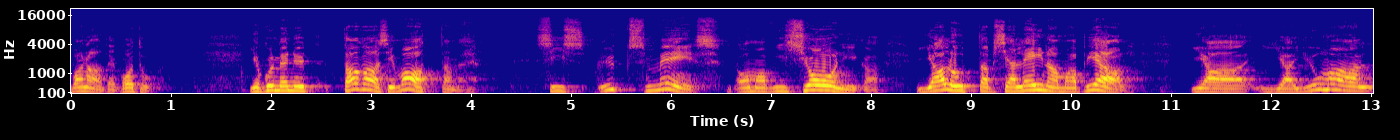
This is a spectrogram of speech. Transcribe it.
vanadekodu. ja kui me nüüd tagasi vaatame, siis üks mees oma visiooniga jalutab seal Heinamaa peal ja, ja Jumal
